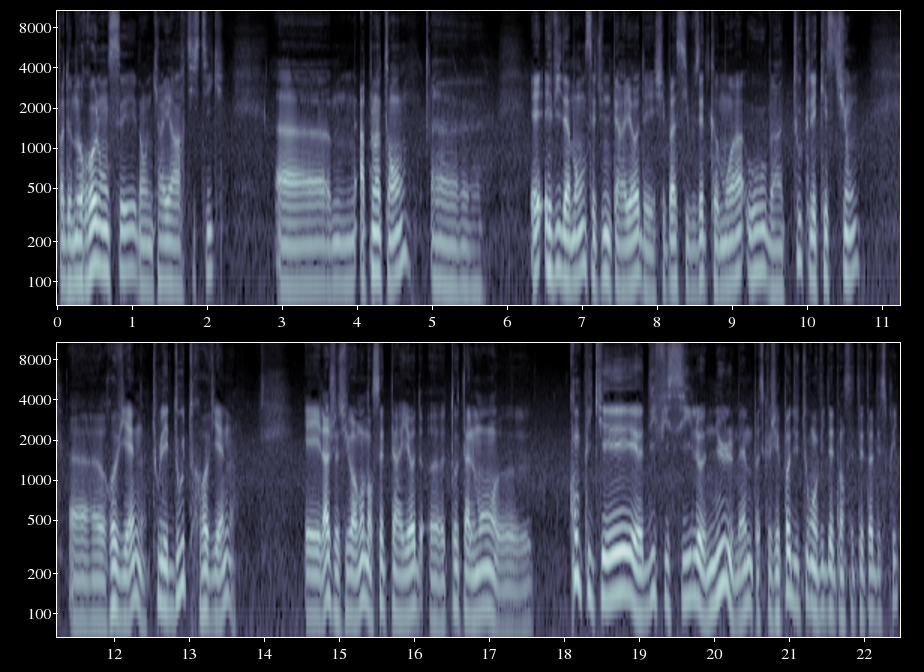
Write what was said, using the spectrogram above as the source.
enfin de me relancer dans une carrière artistique à plein temps. Et évidemment, c'est une période, et je ne sais pas si vous êtes comme moi, où ben, toutes les questions reviennent, tous les doutes reviennent. Et là, je suis vraiment dans cette période totalement compliqué, euh, difficile, nul même, parce que j'ai pas du tout envie d'être dans cet état d'esprit,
